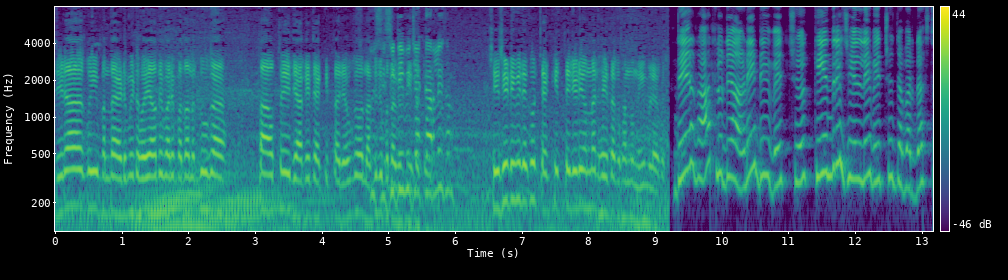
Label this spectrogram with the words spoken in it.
ਜਿਹੜਾ ਕੋਈ ਬੰਦਾ ਐਡਮਿਟ ਹੋਇਆ ਉਹਦੇ ਬਾਰੇ ਪਤਾ ਲੱਗੂਗਾ। ਤਾਂ ਉੱਥੇ ਜਾ ਕੇ ਚੈੱਕ ਕੀਤਾ ਜਾਊਗਾ ਉਹ ਲੱਗ ਜੂ ਪਤਾ ਸੀਸੀਟੀਵੀ ਚੈੱਕ ਕਰ ਲਈ ਸਰ? ਸੀਸੀਟੀਵੀ ਦੇਖੋ, ਚੈੱਕ ਕੀਤੇ ਜਿਹੜੇ ਉਹਨਾਂ 'ਚ ਹਜੇ ਤੱਕ ਸਾਨੂੰ ਨਹੀਂ ਮਿਲਿਆ ਕੁਛ। ਦੇਰ ਰਾਤ ਲੁਧਿਆਣੇ ਦੇ ਵਿੱਚ ਕੇਂਦਰੀ ਜੇਲ੍ਹ ਦੇ ਵਿੱਚ ਜ਼ਬਰਦਸਤ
